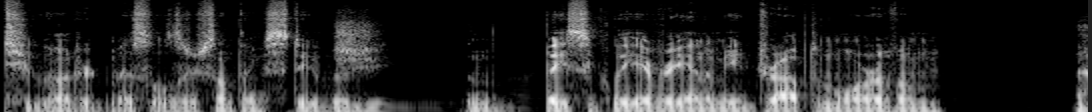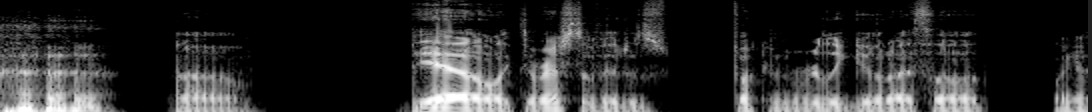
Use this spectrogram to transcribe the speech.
200 missiles or something stupid, Jesus. and basically every enemy dropped more of them. Uh, yeah, like the rest of it is fucking really good. I thought. Like I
